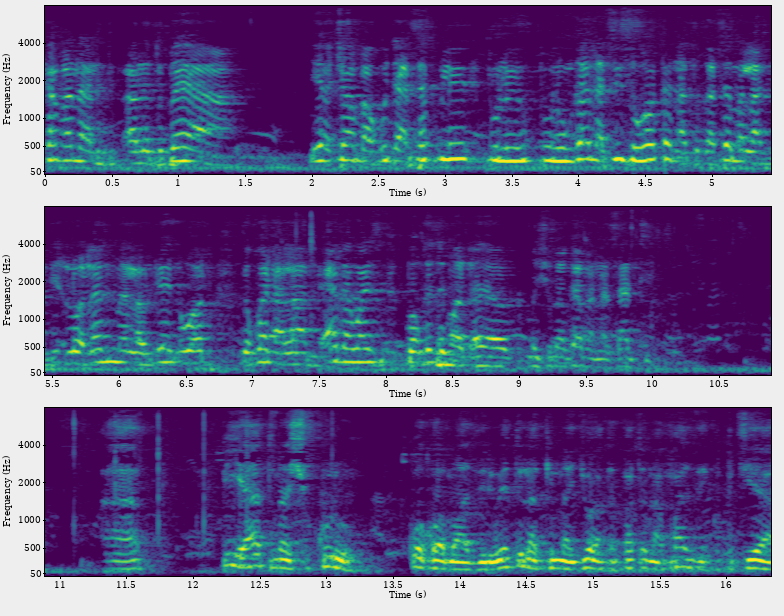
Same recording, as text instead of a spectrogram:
gavana alitupea hiyo chamba kuja assembly tulungana sisi wote na tukasema la- lazima Londiani wote tukuwe na lambe, otherwise pongeze uh, mheshimiwa gavana asante. Uh, pia tunashukuru kuwa kwa mawaziri wetu, lakini najua watapata nafasi kupitia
